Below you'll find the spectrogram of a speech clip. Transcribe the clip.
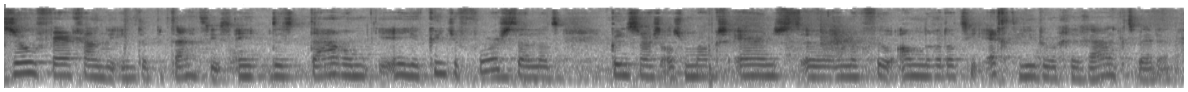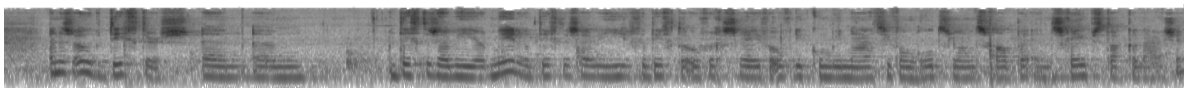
Zo vergaande interpretaties. En dus daarom, je kunt je voorstellen dat kunstenaars als Max Ernst uh, en nog veel anderen, dat die echt hierdoor geraakt werden. En dus ook dichters. En, um, dichters hebben hier, meerdere dichters hebben hier gedichten over geschreven, over die combinatie van rotslandschappen en scheepstakkelage.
